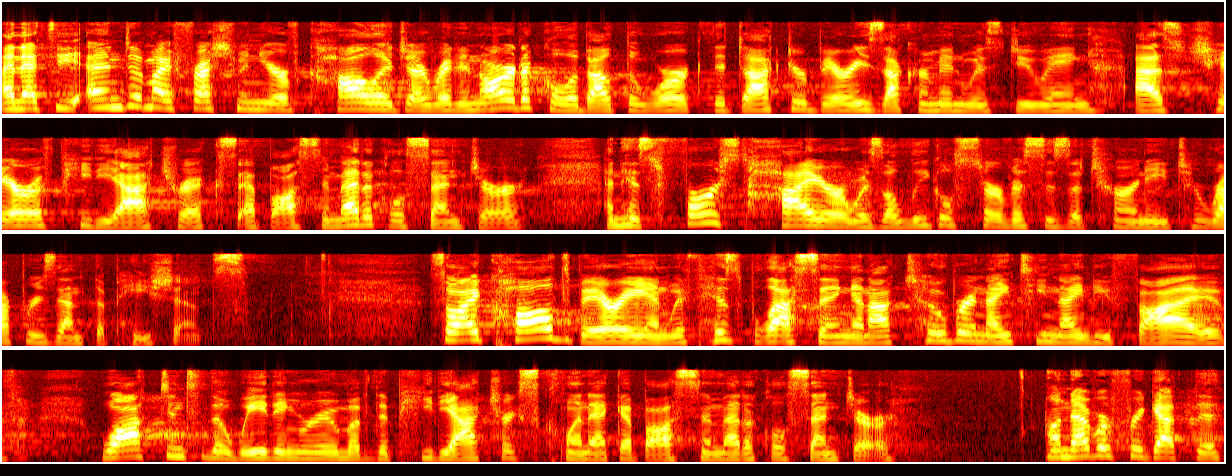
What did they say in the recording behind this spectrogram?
And at the end of my freshman year of college, I read an article about the work that Dr. Barry Zuckerman was doing as chair of pediatrics at Boston Medical Center. And his first hire was a legal services attorney to represent the patients. So I called Barry, and with his blessing, in October 1995, walked into the waiting room of the pediatrics clinic at Boston Medical Center. I'll never forget the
